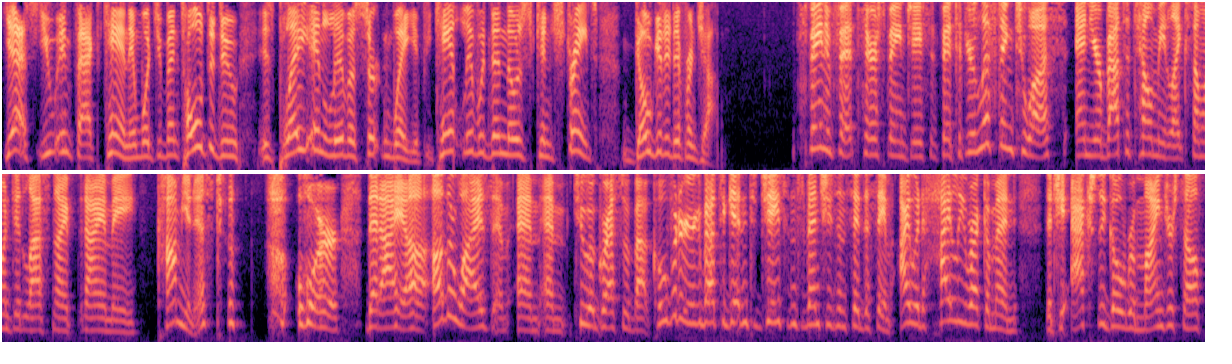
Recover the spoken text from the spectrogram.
Yes, you in fact can. And what you've been told to do is play and live a certain way. If you can't live live within those constraints, go get a different job. Spain and Fitz, Sarah Spain, Jason Fitz. If you're listening to us and you're about to tell me, like someone did last night, that I am a communist or that I uh, otherwise am, am, am, too aggressive about COVID, or you're about to get into Jason's benches and say the same, I would highly recommend that you actually go remind yourself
